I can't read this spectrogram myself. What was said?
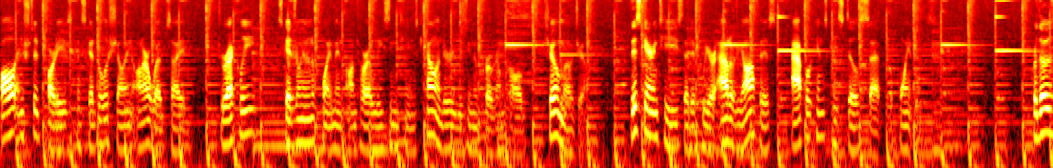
all interested parties can schedule a showing on our website directly scheduling an appointment onto our leasing team's calendar using a program called ShowMojo. This guarantees that if we are out of the office, applicants can still set appointments. For those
